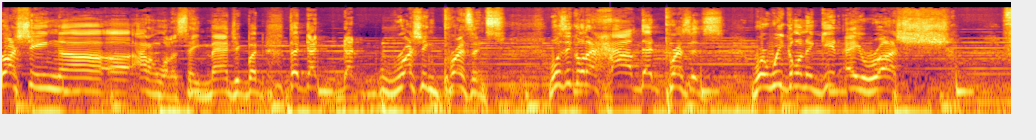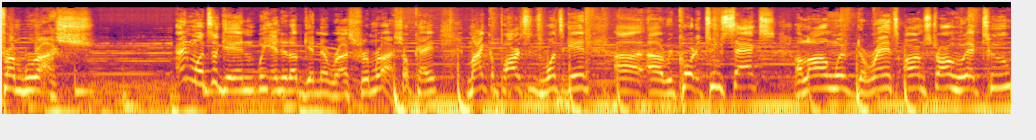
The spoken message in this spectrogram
rushing, uh, uh, I don't want to say magic, but that, that, that rushing presence. Was he going to have that presence? Were we going to get a rush from Rush? And once again, we ended up getting a rush from Rush. Okay. Micah Parsons, once again, uh, uh, recorded two sacks, along with Dorance Armstrong, who had two,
